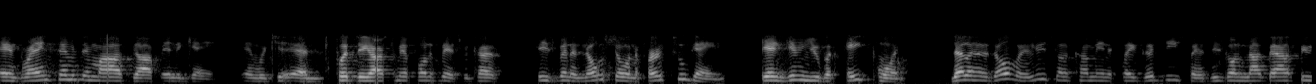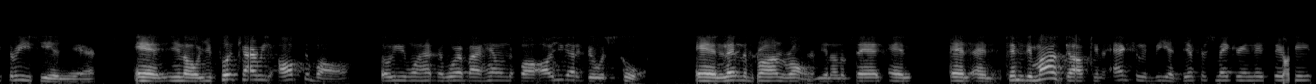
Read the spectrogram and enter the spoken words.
and bring Timothy Mozgov in the game and, we can, and put J.R. Smith on the bench because he's been a no-show in the first two games. He hasn't given you but eight points. Dellavedova at least going to come in and play good defense. He's going to knock down a few threes here and there. And, you know, you put Kyrie off the ball – so you won't have to worry about handling the ball. All you got to do is score and let LeBron roam. You know what I'm saying? And and and Timothy Mozgov can actually be a difference maker in this series.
